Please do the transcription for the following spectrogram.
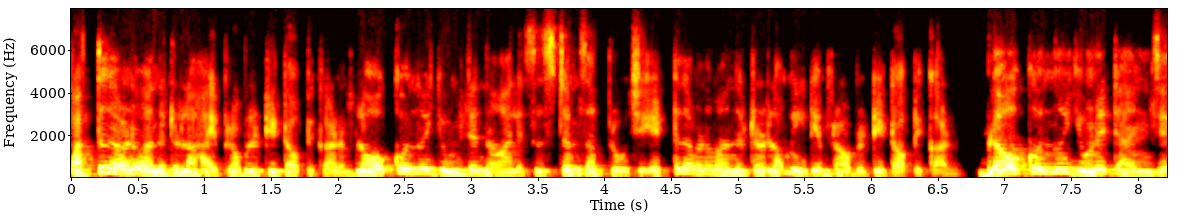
പത്ത് തവണ വന്നിട്ടുള്ള ഹൈ പ്രോബിലിറ്റി ടോപ്പിക് ആണ്. ബ്ലോക്ക് ഒന്ന് യൂണിറ്റ് നാല് സിസ്റ്റംസ് അപ്രോച്ച് എട്ട് തവണ വന്നിട്ടുള്ള മീഡിയം പ്രോബിലിറ്റി ടോപ്പിക് ആണ്. ബ്ലോക്ക് ഒന്ന് യൂണിറ്റ് അഞ്ച്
